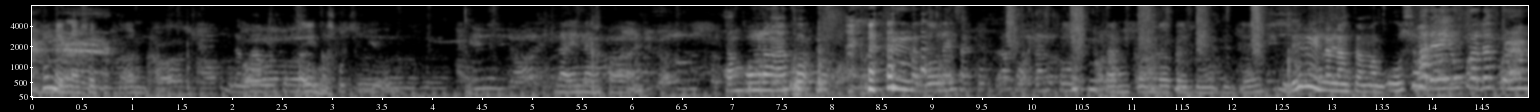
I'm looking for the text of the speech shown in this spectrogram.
Ako na na siya pupuan. Dagawa ko ba? Kaitas po siya. Lain lang ako. eh. Tangkong lang ako. Magulay sa kog ako. Tangkong. Tangkong daw kay baby guys. Diri na lang ta mag-usap. Maday ko da ko lang.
